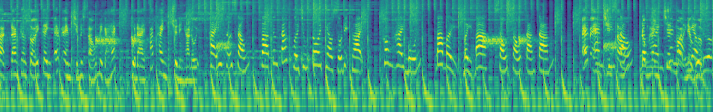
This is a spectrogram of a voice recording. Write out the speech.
Bạn đang theo dõi kênh FM 96 MHz của đài phát thanh truyền hình Hà Nội. Hãy giữ sóng và tương tác với chúng tôi theo số điện thoại 024 3773 6688. FM 96 đồng hành trên mọi nẻo đường. đường.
